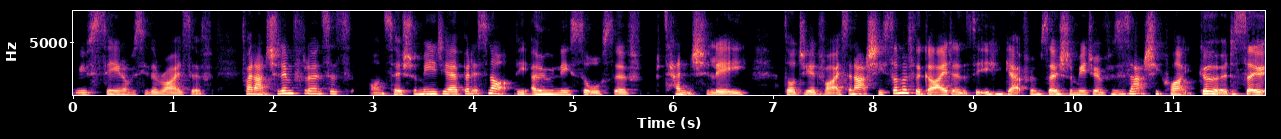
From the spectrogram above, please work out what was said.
We've seen obviously the rise of financial influencers on social media, but it's not the only source of potentially dodgy advice. And actually, some of the guidance that you can get from social media influencers is actually quite good. So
